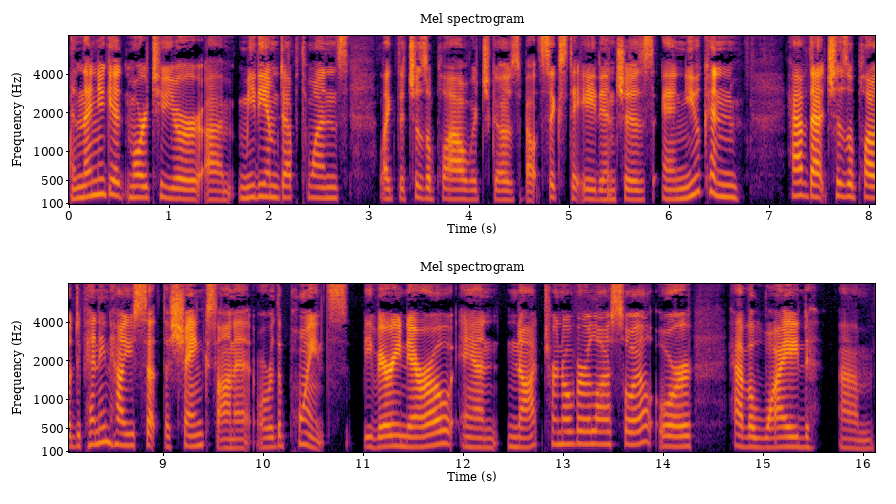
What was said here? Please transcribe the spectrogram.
And then you get more to your um, medium depth ones, like the chisel plow, which goes about six to eight inches. And you can have that chisel plow, depending how you set the shanks on it or the points, be very narrow and not turn over a lot of soil, or have a wide um,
